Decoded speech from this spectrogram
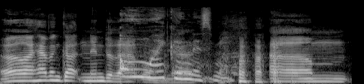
Oh, I haven't gotten into that oh one my yet. goodness me. Um,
